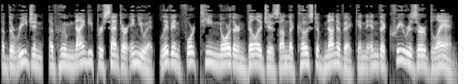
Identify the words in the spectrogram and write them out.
of the region, of whom 90% are Inuit, live in 14 northern villages on the coast of Nunavik and in the Cree Reserved Land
